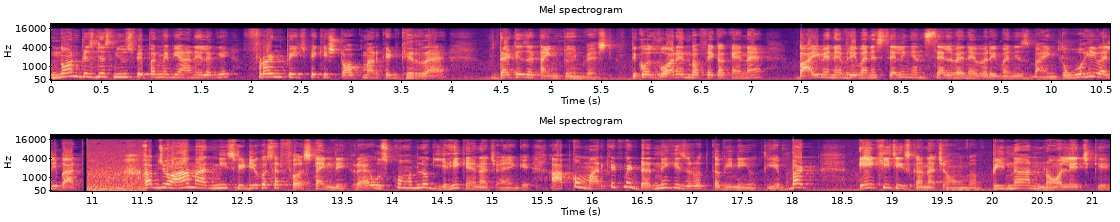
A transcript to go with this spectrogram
नॉन बिज़नेस न्यूज़पेपर में भी आने लगे फ्रंट पेज पे कि स्टॉक मार्केट गिर रहा है that is a time to invest because Warren Buffett का कहना है buy when everyone is selling and sell when everyone is buying तो वही वाली बात अब जो आम आदमी इस वीडियो को सर फ़र्स्ट टाइम देख रहा है, उसको हम लोग यही कहना चाहेंगे, आपको मार्केट में डरने की ज़रूरत कभी नहीं होती है। बट एक ही चीज़ करना चाहूँगा, बिना नॉलेज के,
